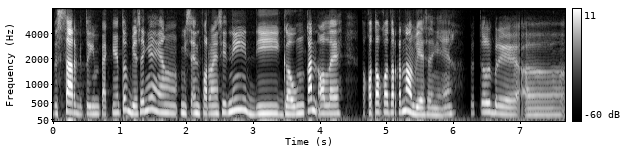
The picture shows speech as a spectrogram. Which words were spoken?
besar gitu impactnya itu biasanya yang misinformasi ini digaungkan oleh tokoh-tokoh terkenal biasanya ya. Betul bre. Uh,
